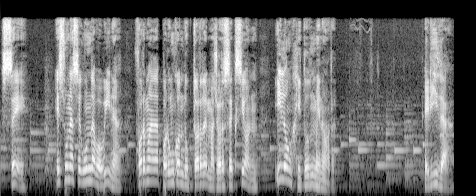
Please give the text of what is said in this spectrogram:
C es una segunda bobina formada por un conductor de mayor sección y longitud menor. Herida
